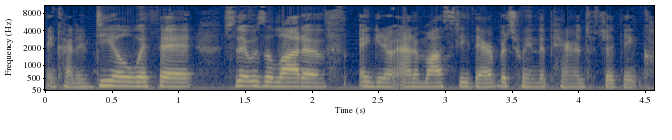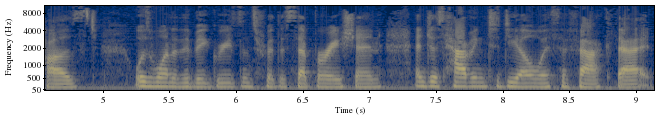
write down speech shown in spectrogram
and kind of deal with it. So there was a lot of, uh, you know, animosity there between the parents, which I think caused was one of the big reasons for the separation, and just having to deal with the fact that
